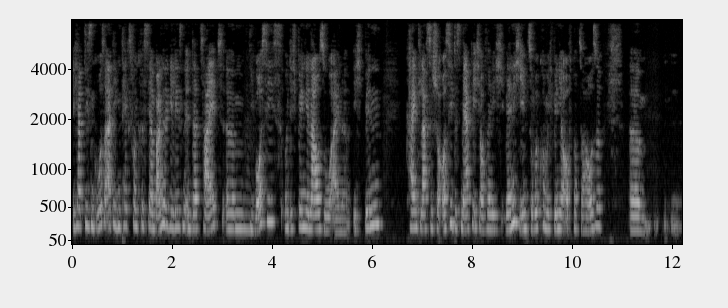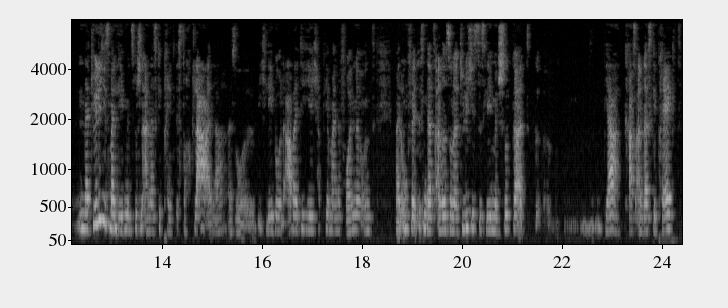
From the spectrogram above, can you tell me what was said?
Ich habe diesen großartigen Text von Christian Bangel gelesen in der Zeit, ähm, mhm. die Wossis, und ich bin genau so eine. Ich bin kein klassischer Ossi, das merke ich auch, wenn ich, wenn ich eben zurückkomme. Ich bin ja oft noch zu Hause. Ähm, natürlich ist mein Leben inzwischen anders geprägt, ist doch klar, ja. Also ich lebe und arbeite hier, ich habe hier meine Freunde und mein Umfeld ist ein ganz anderes und natürlich ist das Leben in Stuttgart äh, ja krass anders geprägt.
